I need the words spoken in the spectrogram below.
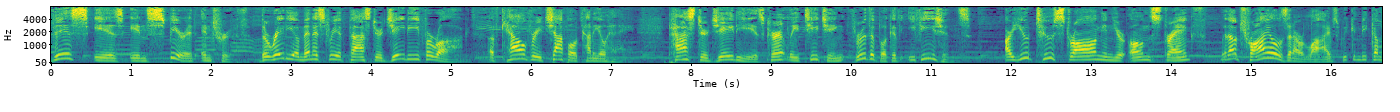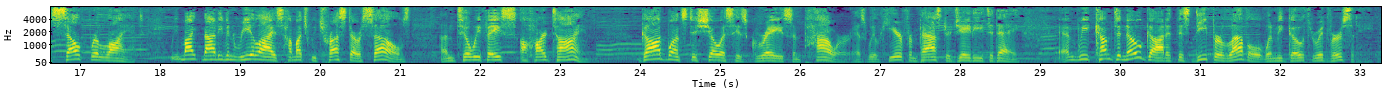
This is In Spirit and Truth, the radio ministry of Pastor J.D. Farag of Calvary Chapel, Kaneohe. Pastor J.D. is currently teaching through the book of Ephesians. Are you too strong in your own strength? Without trials in our lives, we can become self-reliant. We might not even realize how much we trust ourselves until we face a hard time. God wants to show us His grace and power as we'll hear from Pastor JD today. And we come to know God at this deeper level when we go through adversity.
